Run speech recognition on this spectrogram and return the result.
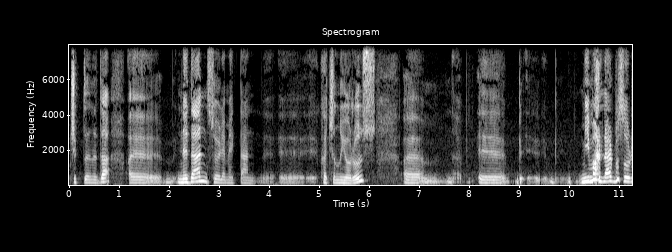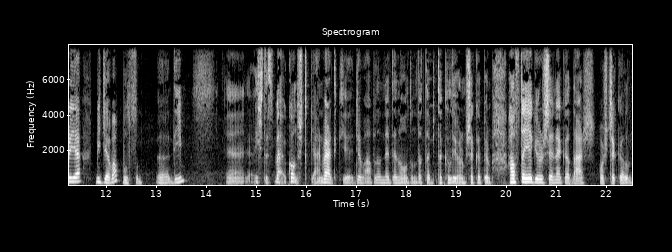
çıktığını da neden söylemekten kaçınıyoruz e, e, mimarlar bu soruya bir cevap bulsun e, diyeyim. E, işte konuştuk yani verdik e, cevabının neden olduğunda tabii takılıyorum şaka yapıyorum. Haftaya görüşene kadar hoşçakalın.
